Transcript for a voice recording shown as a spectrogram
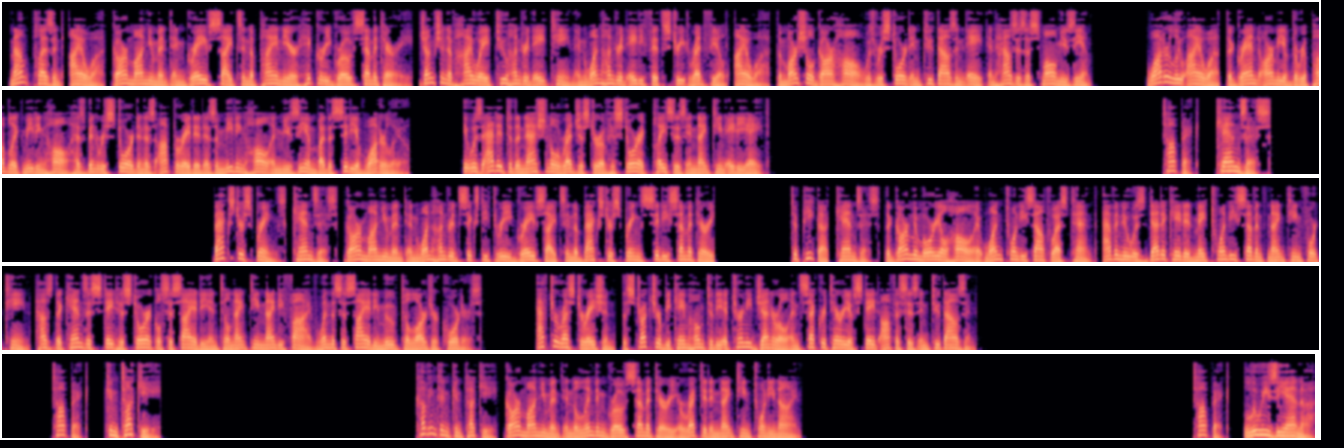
Mount Pleasant, Iowa, GAR Monument and grave sites in the Pioneer Hickory Grove Cemetery, junction of Highway 218 and 185th Street Redfield, Iowa. The Marshall GAR Hall was restored in 2008 and houses a small museum. Waterloo, Iowa, the Grand Army of the Republic Meeting Hall has been restored and is operated as a meeting hall and museum by the City of Waterloo. It was added to the National Register of Historic Places in 1988. Kansas Baxter Springs, Kansas, GAR Monument and 163 gravesites in the Baxter Springs City Cemetery Topeka, Kansas, the GAR Memorial Hall at 120 Southwest 10th Avenue was dedicated May 27, 1914, housed the Kansas State Historical Society until 1995 when the society moved to larger quarters. After restoration, the structure became home to the Attorney General and Secretary of State offices in 2000. Kentucky Covington, Kentucky, Gar Monument in the Linden Grove Cemetery erected in 1929. Louisiana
